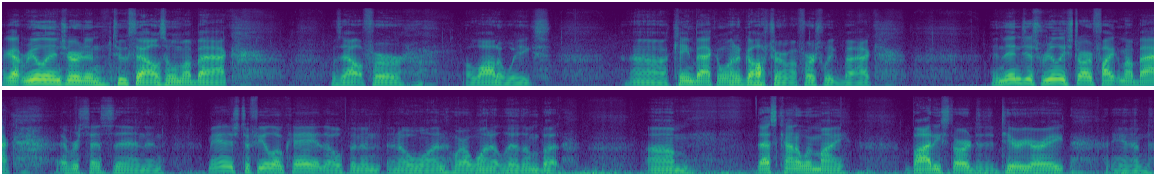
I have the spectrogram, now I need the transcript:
I got real injured in 2000 with my back. Was out for a lot of weeks. Uh, came back and won a golf tournament my first week back. And then just really started fighting my back ever since then. And managed to feel okay at the Open in, in 01 where I won at Lytham, but um, that's kind of when my body started to deteriorate and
